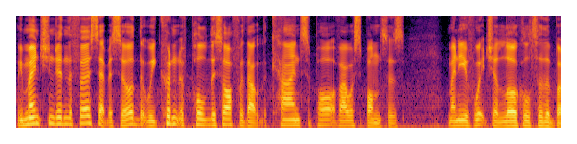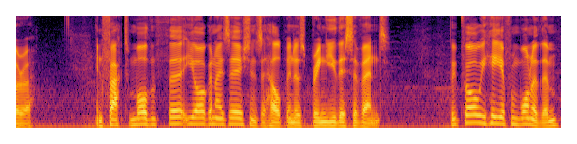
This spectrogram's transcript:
We mentioned in the first episode that we couldn't have pulled this off without the kind support of our sponsors, many of which are local to the borough. In fact, more than 30 organisations are helping us bring you this event. Before we hear from one of them,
